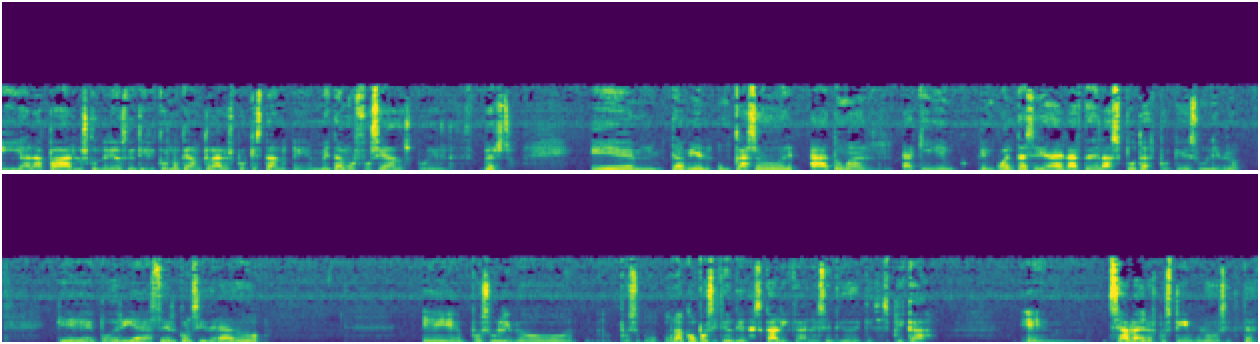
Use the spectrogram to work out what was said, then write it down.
y a la par los contenidos científicos no quedan claros porque están eh, metamorfoseados por el verso. Em, también un caso a tomar aquí en, cuenta sería El arte de las putas, porque es un libro que podría ser considerado eh, pues un libro, pues una composición didascálica, en el sentido de que se explica, em, se habla de los prostíbulos, etc.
